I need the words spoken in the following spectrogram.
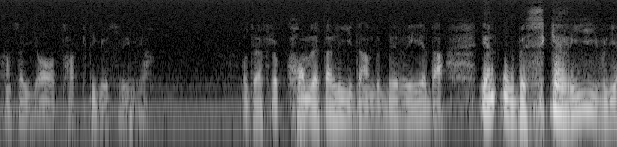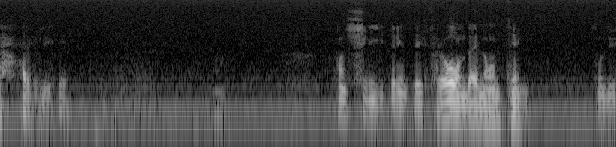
Han sa ja tack till Guds vilja. Och därför kom detta lidande bereda en obeskrivlig härlighet. Han sliter inte ifrån dig någonting som du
